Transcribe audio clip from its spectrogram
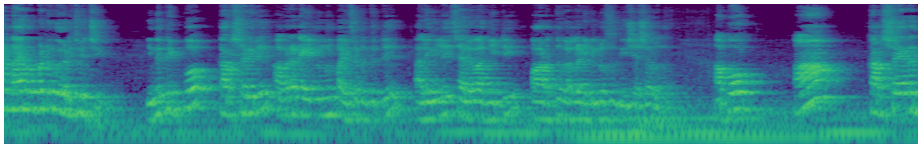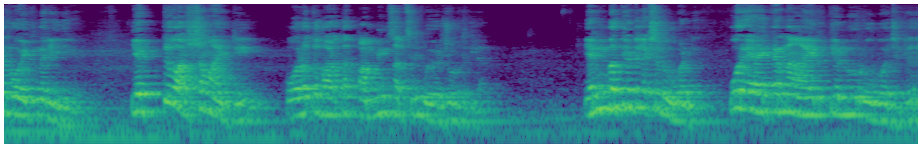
രണ്ടായിരം രൂപ മേടിച്ചു വെച്ച്. എന്നിട്ട് ഇപ്പോ കർഷകർ അവരുടെ കയ്യിൽ നിന്നും പൈസ എടുത്തിട്ട് അല്ലെങ്കിൽ ചെലവാക്കിയിട്ട് പാടത്ത് വെള്ളം അടിക്കേണ്ട സ്ഥിതി വിശേഷമുള്ളത്. അപ്പോ ആ കർഷകരെ ദ്രോഹിക്കുന്ന രീതിയിൽ എട്ട് വർഷമായിട്ട് ഓരോത്ത് ഭാഗത്തെ പമ്പിംഗ് സബ്സിഡി മേടിച്ചു കൊടുത്തിട്ടില്ല. എൺപത്തിയെട്ട് ലക്ഷം രൂപ ഉണ്ട് ഒരു ഏക്കറിന് ആയിരത്തി എണ്ണൂറ് രൂപ വെച്ചിട്ട്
